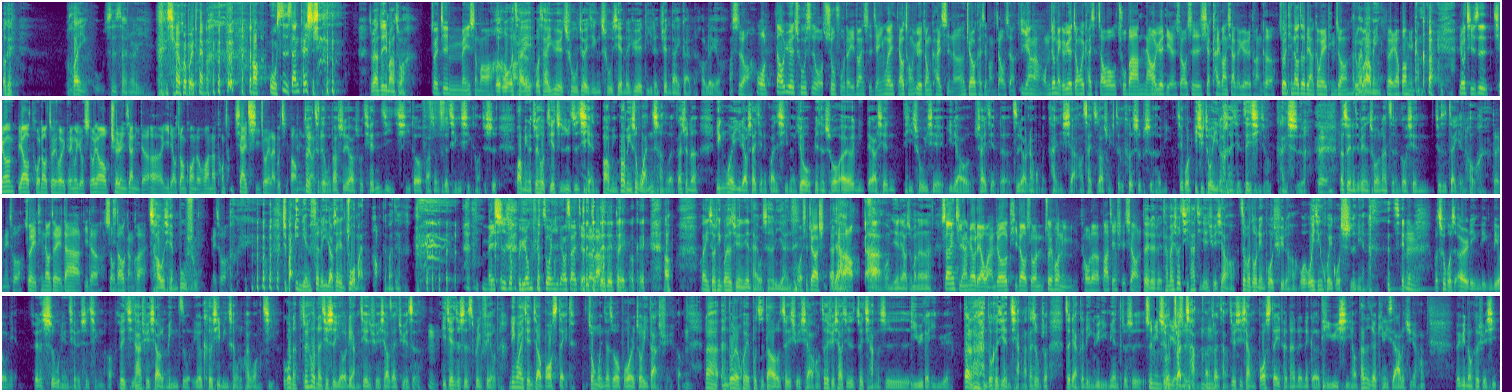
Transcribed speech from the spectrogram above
OK，欢迎五四三二一，现在会不会太忙？好，五四三开始。怎么样？最近忙什么？最近没什么，我我我才我才月初就已经出现了月底的倦怠感了，好累哦。啊，是哦，我到月初是我舒服的一段时间，因为只要从月中开始呢，就要开始忙招生。一样啊，我们就每个月中会开始招初八，然后月底的时候是下开放下个月的团课。所以听到这边啊，各位听众，如果报名，对，要报名赶快，尤其是千万不要拖到最后一刻，因为有时候要确认一下你的呃医疗状况的话，那通常下一期就会来不及报名。对，这个我倒是要说，前几期都有发生这个情形。哈，就是报名的最后截止日之前报名，报名是完成了，但是呢，因为医疗筛检的关系呢，又变成说，呃，你得要先提出一些医疗筛检的资料让我们看一下，哈，才知道说你这个课适不适合你。结果一去做医疗筛检，这一期就开始了。对，那所以呢，就变成说，那只能够先就是再延后。对，没错。所以听到这里，大家记得手刀赶快超前部署。没错，去把一年份的医疗筛检做满。好，干嘛这样？没事就不用去做医疗筛检了啦。对对对对，OK，好，欢迎收听怪兽训练电台，我是何立安，我是 Josh，大家好啊。我们今天聊什么呢？上一集还没有聊完，就提到说最后你投了八间学校。对对对，坦白说，其他几间学校哈，这么多年过去了哈，我我已经回国十年了。现在我出国是二零零六年。所以那十五年前的事情了哈，所以其他学校的名字，我有个科系名称我都快忘记了。不过呢，最后呢，其实有两间学校在抉择，嗯，一间就是 Springfield，另外一间叫 Ball State，中文叫做博尔州立大学。嗯，那很多人会不知道这个学校哈，这个学校其实最强的是体育跟音乐，当然它很多科技很强啊，但是我们说这两个领域里面就是知名是有专长啊，专长，就是像 Ball State 它的那个体育系哈，它那叫 Kinesiology 啊，对，运动科学系。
